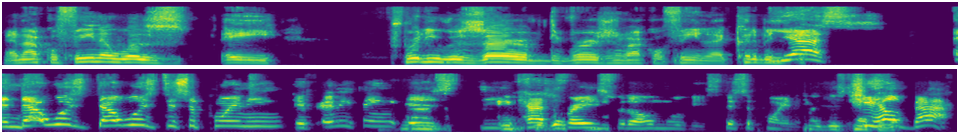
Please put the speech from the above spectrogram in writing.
and Awkwafina was a pretty reserved version of Awkwafina that could have been Yes. And that was that was disappointing. If anything, is the catchphrase for the whole movie. It's disappointing. She held back.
